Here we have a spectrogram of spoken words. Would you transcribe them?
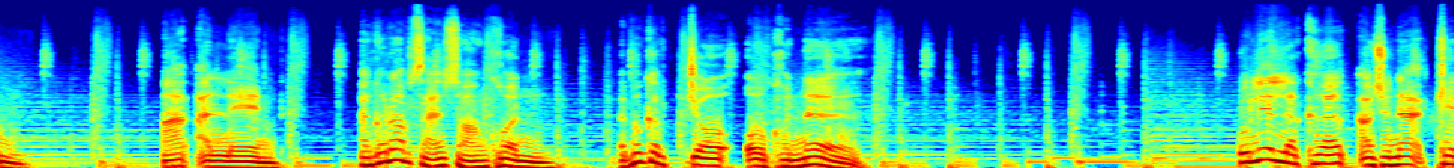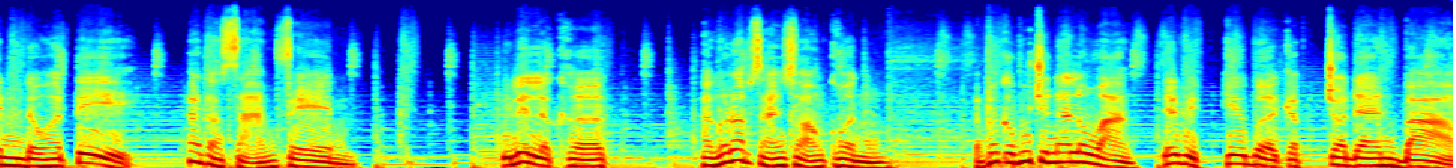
มมาร์คอัลเลนผ่านเข้ารอบ 32 คนไปพบกับโจโอคอนเนอร์จูเลียนเลเคิร์กเอาชนะเคนโดฮัตตี้ 5 ต่อ 3 เฟรมจูเลียนเลอเคิร์กผ่านเข้ารอบ32คนไปพบกับผู้ชนะระหว่างเดวิดกิลเบิร์ตกับจอแดนบาว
